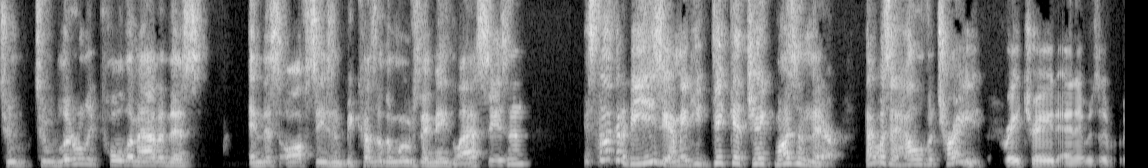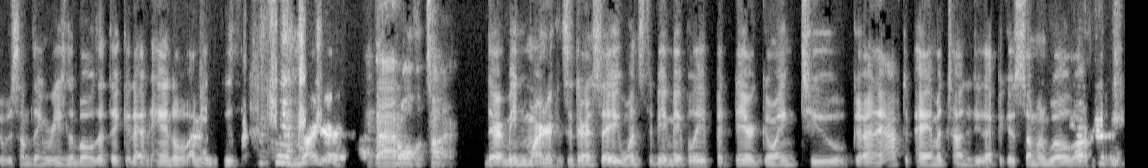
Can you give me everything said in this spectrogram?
to to literally pull them out of this in this offseason because of the moves they made last season. It's not going to be easy. I mean, he did get Jake Muzzin there. That was a hell of a trade. great trade, and it was a it was something reasonable that they could handle. I mean, You can't make Marner, like that all the time. there. I mean, Marner can sit there and say he wants to be a Maple Leaf, but they are going to gonna have to pay him a ton to do that because someone will. It's offer going to him. be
